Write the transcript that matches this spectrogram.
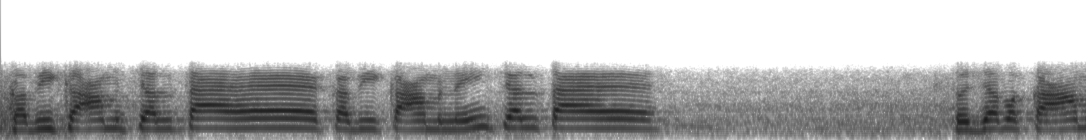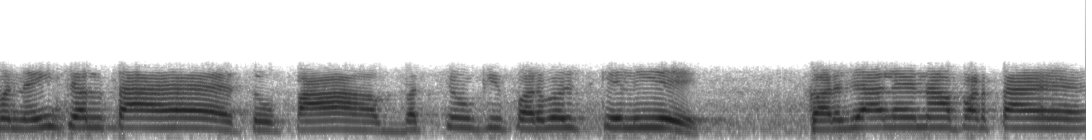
कभी काम चलता है, कभी काम नहीं चलता है। तो जब काम नहीं चलता है तो पा, बच्चों की परवरिश के लिए कर्जा लेना पड़ता है।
